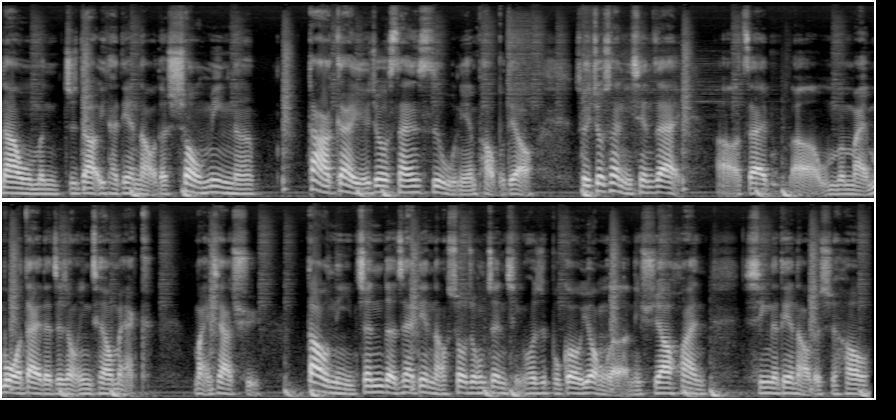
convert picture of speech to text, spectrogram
那我们知道，一台电脑的寿命呢，大概也就三四五年跑不掉。所以，就算你现在啊，在呃，我们买末代的这种 Intel Mac 买下去。到你真的在电脑寿终正寝，或是不够用了，你需要换新的电脑的时候，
